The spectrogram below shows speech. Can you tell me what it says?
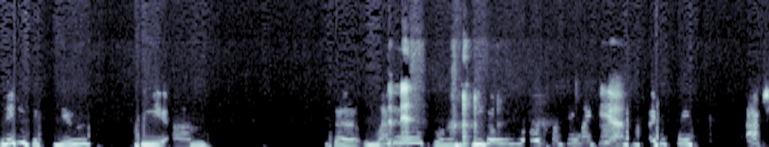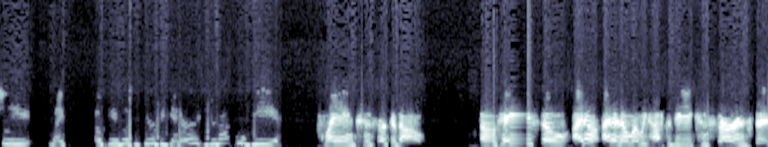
maybe diffuse the um, the level or the ego or something like that. Yeah. I just think actually like okay, look, if you're a beginner, you're not going to be playing concertgebouw. Okay, so I don't I don't know why we have to be concerned that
